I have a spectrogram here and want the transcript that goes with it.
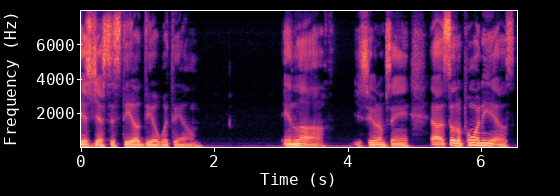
is just to still deal with them in love. You see what I'm saying? Uh, so the point is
